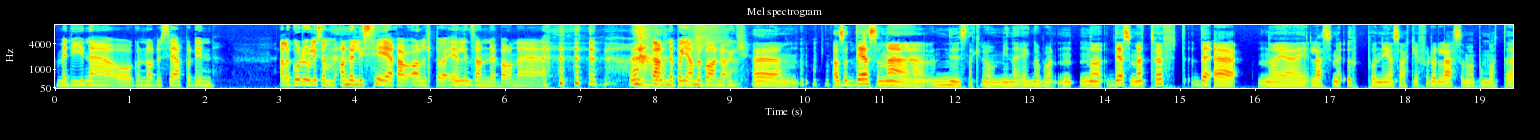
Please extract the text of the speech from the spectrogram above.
med dine, og når du ser på din Eller går du og liksom analyserer alt og er litt sånn barne... Vernet på hjemmebane òg? Um, altså, det som er Nå snakker jeg om mine egne barn. Når, det som er tøft, det er når jeg leser meg opp på nye saker, for da leser man på en måte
